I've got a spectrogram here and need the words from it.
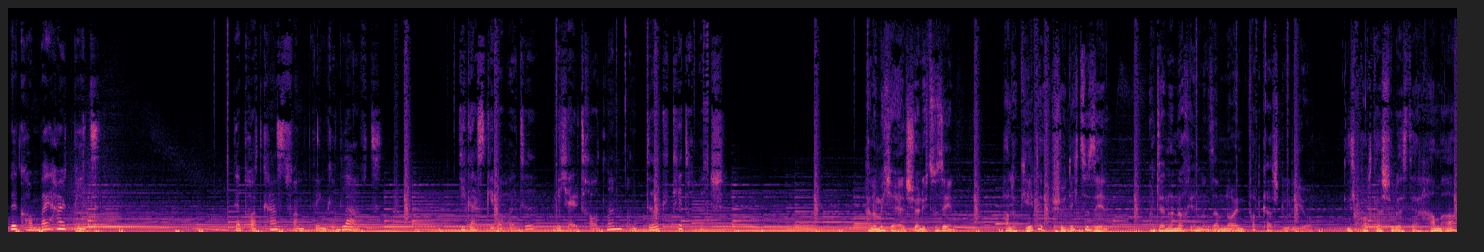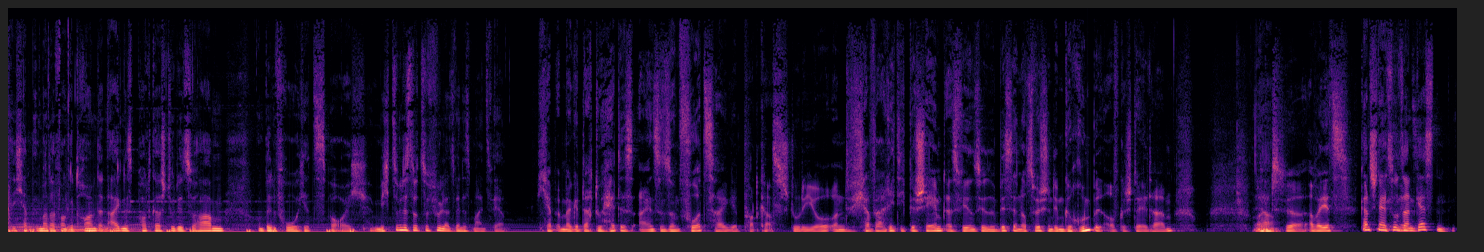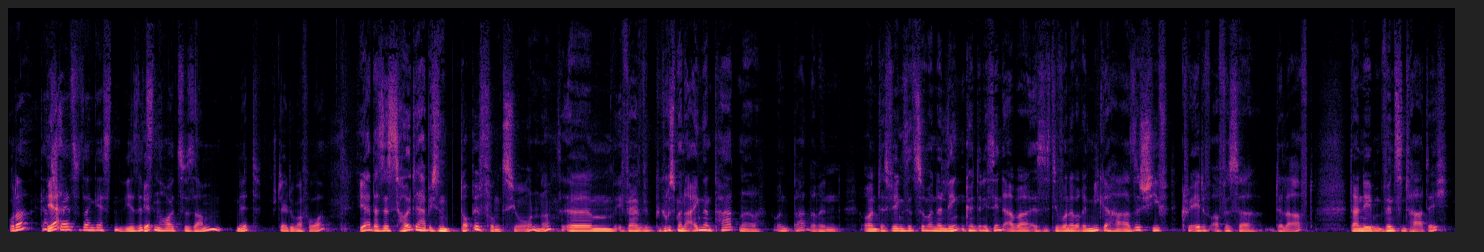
Willkommen bei Heartbeat, der Podcast von Think and Loved. Die Gastgeber heute Michael Trautmann und Dirk Ketrowitsch. Hallo Michael, schön dich zu sehen. Hallo Käthe, schön dich zu sehen. Und dann nur noch in unserem neuen Podcast-Studio. Dieses Podcast-Studio ist der Hammer. Ich habe immer davon geträumt, ein eigenes Podcast-Studio zu haben und bin froh, jetzt bei euch mich zumindest so zu fühlen, als wenn es meins wäre. Ich habe immer gedacht, du hättest eins in so einem Vorzeige-Podcast-Studio und ich war richtig beschämt, als wir uns hier so ein bisschen noch zwischen dem Gerümpel aufgestellt haben. Und ja, ja aber jetzt. Ganz schnell zu unseren Gästen, oder? Ganz ja. schnell zu unseren Gästen. Wir sitzen ja. heute zusammen mit, stell du mal vor. Ja, das ist, heute habe ich so eine Doppelfunktion. Ne? Ähm, ich begrüße meine eigenen Partner und Partnerinnen. Und deswegen sitzt du meiner Linken, könnt ihr nicht sehen, aber es ist die wunderbare Mieke Hase, Chief Creative Officer der Loft. Daneben Vincent Hartig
